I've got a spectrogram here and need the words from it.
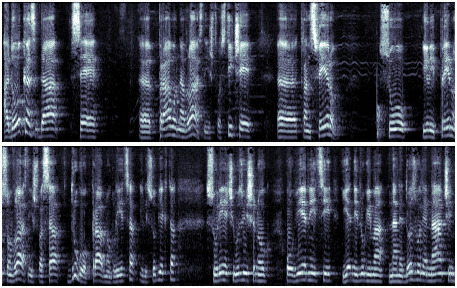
A dokaz da se e, pravo na vlasništvo stiče e, transferom su ili prenosom vlasništva sa drugog pravnog lica ili subjekta su riječi uzvišenog o vjernici jedni drugima na nedozvoljen način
